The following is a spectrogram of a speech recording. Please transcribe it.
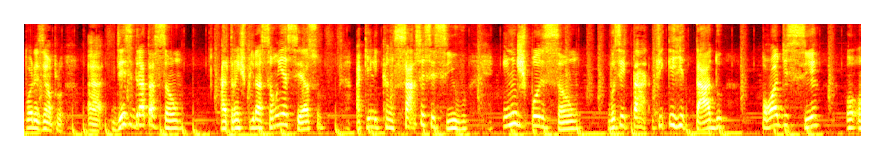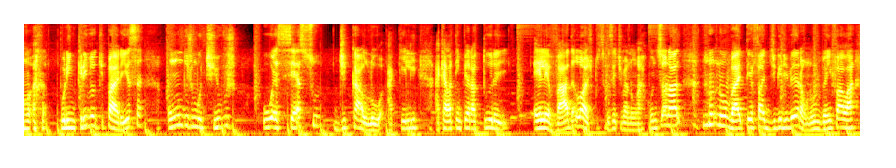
por exemplo, a desidratação, a transpiração em excesso, aquele cansaço excessivo, indisposição, você tá, fica irritado, pode ser, por incrível que pareça, um dos motivos o excesso de calor, aquele, aquela temperatura elevada. Lógico, se você tiver num ar condicionado, não, não vai ter fadiga de verão. Não vem falar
